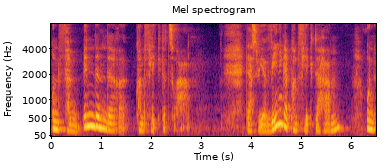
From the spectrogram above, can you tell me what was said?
und verbindendere Konflikte zu haben. Dass wir weniger Konflikte haben, und.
